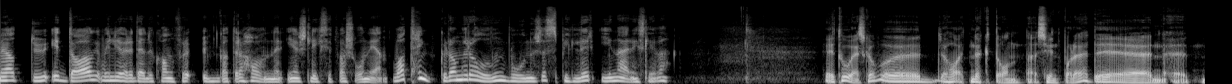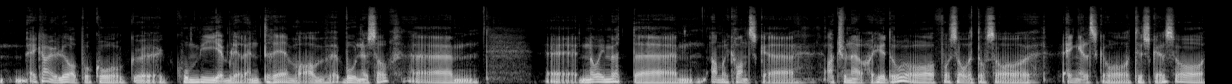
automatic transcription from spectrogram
men at du i dag vil gjøre det du kan for å unngå at dere havner i en slik situasjon igjen. Hva tenker du om rollen bonuset spiller i næringslivet? Jeg tror jeg skal eh, ha et nøkternt syn på det. det jeg kan jo lure på hvor, hvor, mye blir en drevet av bonuser. Eh, eh, når jeg møter amerikanske aksjonærer Hydro, og for så vidt også engelske og tyske, så,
